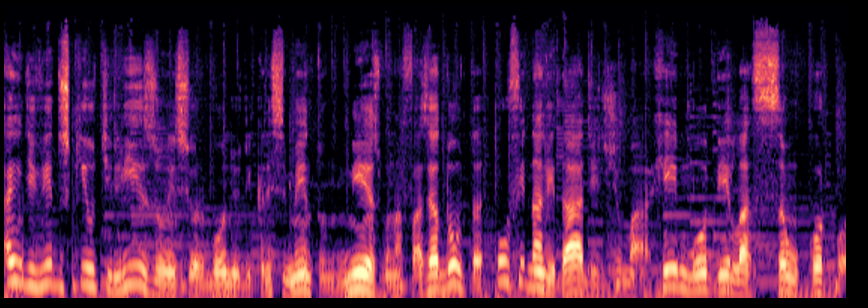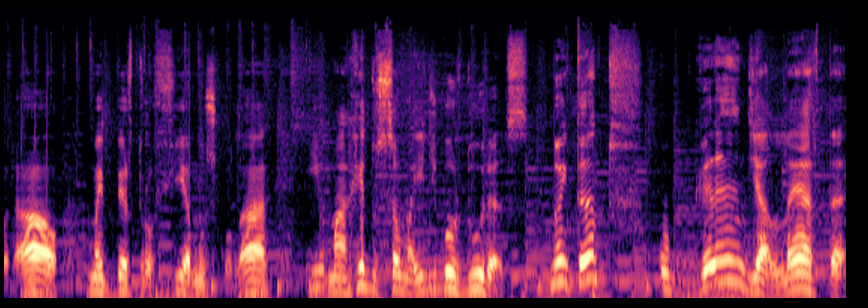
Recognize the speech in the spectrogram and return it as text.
Há indivíduos que utilizam esse hormônio de crescimento, mesmo na fase adulta, com finalidade de uma remodelação corporal, uma hipertrofia muscular e uma redução aí de gorduras. No entanto, o grande alerta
